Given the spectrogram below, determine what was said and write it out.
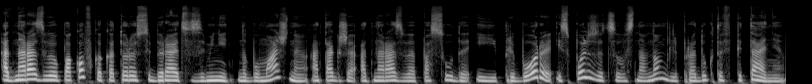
Одноразовая упаковка, которую собираются заменить на бумажную, а также одноразовая посуда и приборы используются в основном для продуктов питания.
